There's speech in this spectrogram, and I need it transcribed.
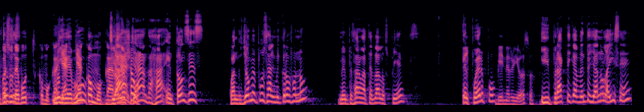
Fue su Entonces, debut como, mi ya, ya debut, como Carolo ya, Show. ya, ajá. Entonces, cuando yo me puse al micrófono, me empezaron a temblar los pies, el cuerpo, Bien nervioso. y prácticamente ya no la hice. ¿eh?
